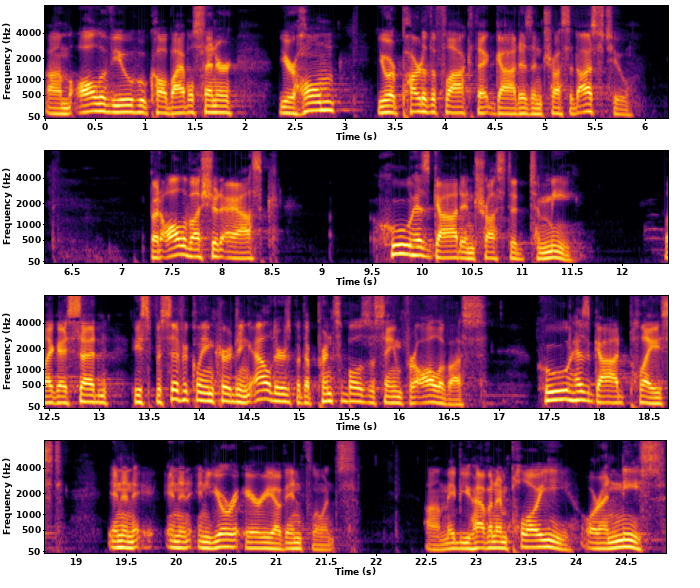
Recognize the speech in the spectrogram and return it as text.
um, all of you who call Bible Center your home, you're part of the flock that God has entrusted us to. But all of us should ask who has God entrusted to me? Like I said, he's specifically encouraging elders, but the principle is the same for all of us. Who has God placed in, an, in, an, in your area of influence? Uh, maybe you have an employee or a niece,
